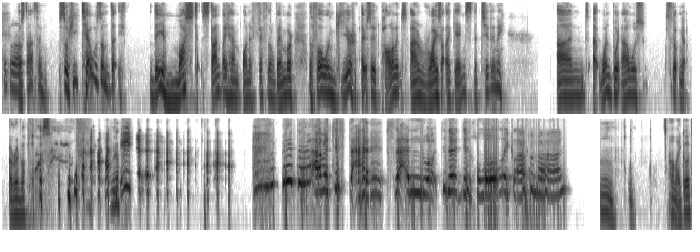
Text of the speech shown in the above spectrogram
there's that thing. So he tells them that they must stand by him on the 5th of November the following year outside Parliament and rise up against the tyranny. And at one point, I almost stood up a round of applause. Me too. I was just uh, sitting watching it, just slowly clapping my hands. Mm. Oh my god.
